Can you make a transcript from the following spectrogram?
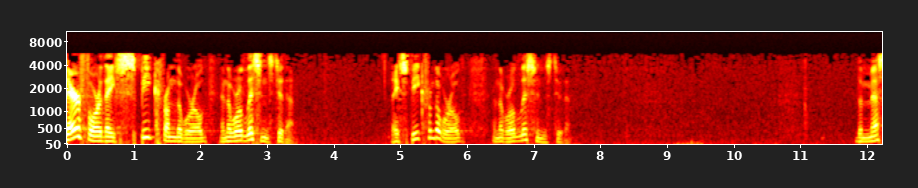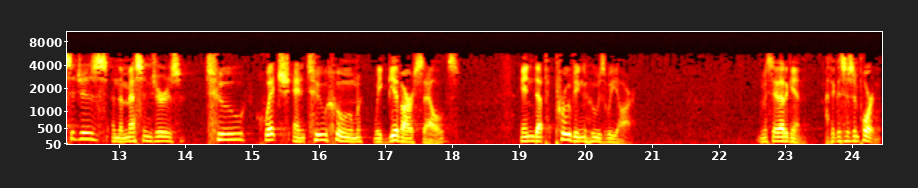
Therefore, they speak from the world, and the world listens to them. They speak from the world, and the world listens to them. The messages and the messengers to which and to whom we give ourselves end up proving whose we are. Let me say that again. I think this is important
